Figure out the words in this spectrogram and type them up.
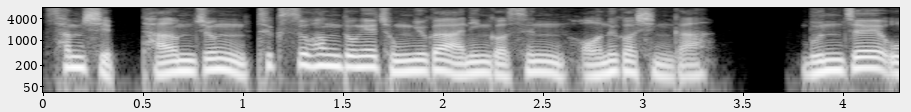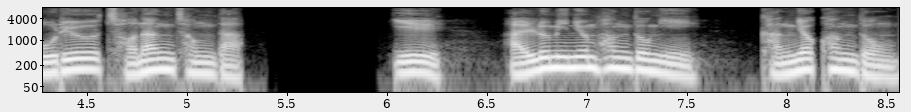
30. 다음 중 특수 황동의 종류가 아닌 것은 어느 것인가? 문제 오류 전항 정답 1. 알루미늄 황동이 강력 황동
